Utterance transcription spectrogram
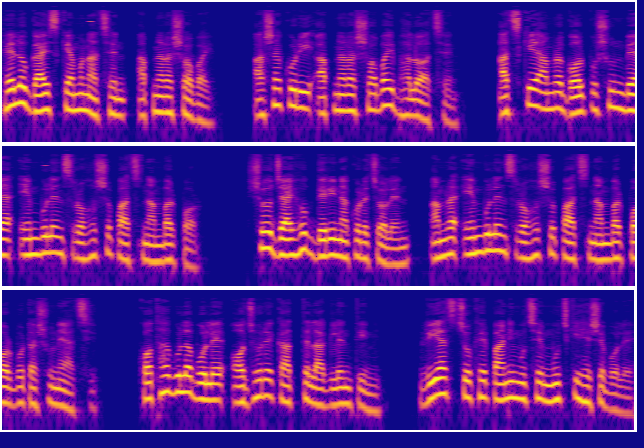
হ্যালো গাইস, কেমন আছেন আপনারা সবাই? আশা করি আপনারা সবাই ভালো আছেন। আজকে আমরা গল্প শুনবে অ্যাম্বুলেন্স রহস্য পাঁচ নাম্বার পর। শো যাই হোক, দেরি না করে চলেন, আমরা অ্যাম্বুলেন্স রহস্য পাঁচ নাম্বার পর্বটা শুনে আছি। কথাগুলা বলে অঝরে কাঁদতে লাগলেন তিনি। রিয়াজ চোখের পানি মুছে মুচকি হেসে বলে,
